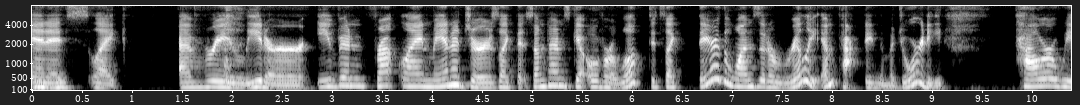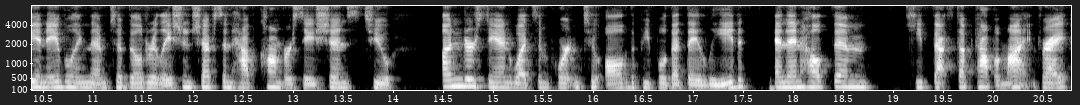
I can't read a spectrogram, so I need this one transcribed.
And Mhm. it's like every leader, even frontline managers, like that sometimes get overlooked. It's like they're the ones that are really impacting the majority. How are we enabling them to build relationships and have conversations to understand what's important to all of the people that they lead and then help them keep that stuff top of mind, right?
